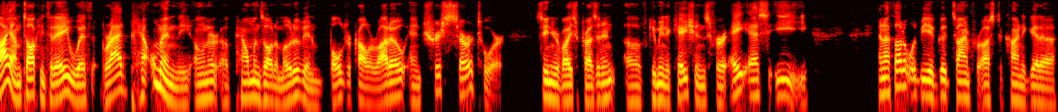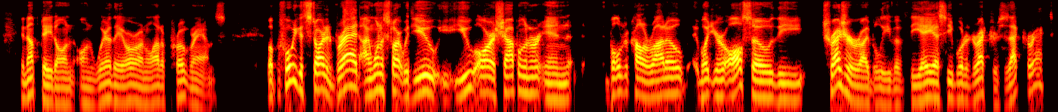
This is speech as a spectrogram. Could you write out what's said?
Hi, I'm talking today with Brad Pellman, the owner of Pellman's Automotive in Boulder, Colorado, and Trish Serratore, Senior Vice President of Communications for ASE. And I thought it would be a good time for us to kind of get a, an update on, on where they are on a lot of programs. But before we get started, Brad, I want to start with you. You are a shop owner in Boulder, Colorado, but you're also the treasurer, I believe, of the ASE Board of Directors. Is that correct?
